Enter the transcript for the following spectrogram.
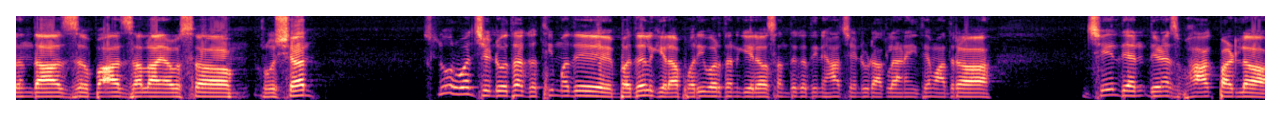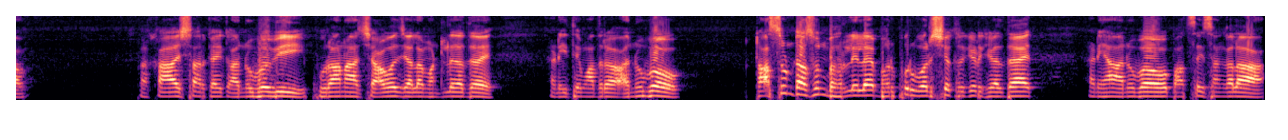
फलंदाज बाद झाला यावेळेस रोशन. स्लोअर वन चेंडू होता गतीमध्ये बदल केला परिवर्तन केलं. संत गतीने हा चेंडू टाकला आणि इथे मात्र झेल दे देण्यास भाग पाडलं. प्रकाश सारखा एक अनुभवी पुराणा चावल ज्याला म्हटलं जात आहे. आणि इथे मात्र अनुभव टासून टासून भरलेला आहे. भरपूर वर्ष क्रिकेट खेळत आहेत आणि हा अनुभव बादशाही संघाला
